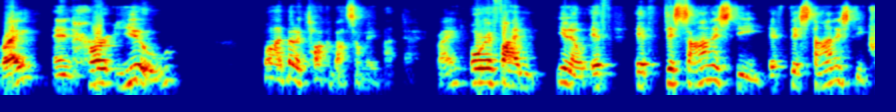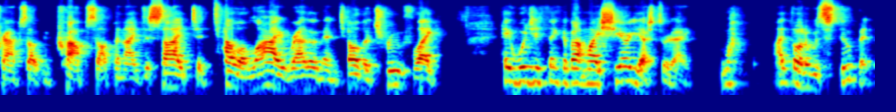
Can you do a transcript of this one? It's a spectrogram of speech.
right, and hurt you, well, I better talk about somebody about that, right? Or if I'm, you know, if if dishonesty, if dishonesty crops up, and crops up, and I decide to tell a lie rather than tell the truth, like, hey, what'd you think about my share yesterday? I thought it was stupid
